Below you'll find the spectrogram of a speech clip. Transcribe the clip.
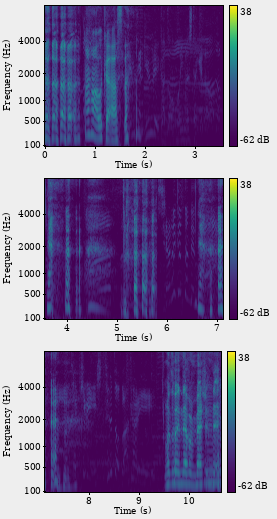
oh, look at us. 幽霊かと思いましたけど知らなかったんですきりしてるとばかり That's why I never mentioned it.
